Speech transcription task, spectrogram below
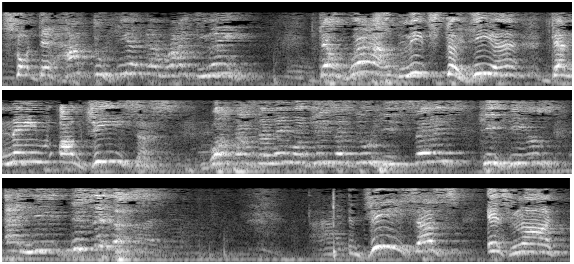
So they have to hear the right name. The world needs to hear the name of Jesus. What does the name of Jesus do? He saves, He heals, and He delivers. Jesus is not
